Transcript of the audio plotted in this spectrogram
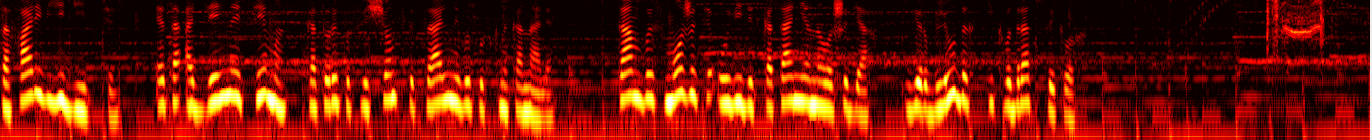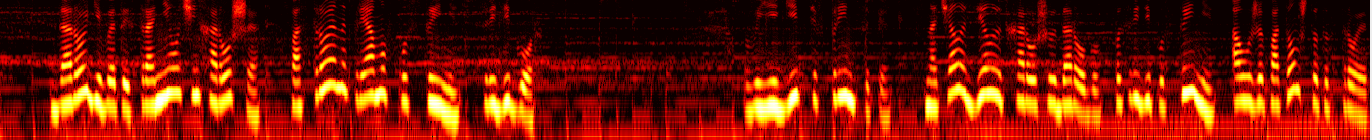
Сафари в Египте. Это отдельная тема, которой посвящен специальный выпуск на канале. Там вы сможете увидеть катание на лошадях, верблюдах и квадроциклах. Дороги в этой стране очень хорошие, построены прямо в пустыне, среди гор. В Египте в принципе, сначала делают хорошую дорогу, посреди пустыни, а уже потом что-то строят.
